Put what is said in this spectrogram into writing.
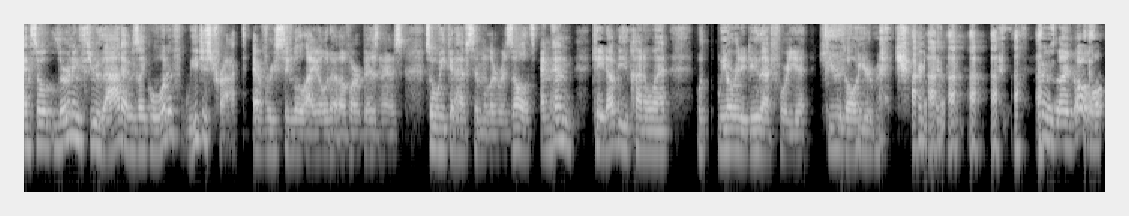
And so learning through that, I was like, well, what if we just tracked every single iota of our business so we could have similar results? And then KW kind of went, well, we already do that for you. Here's all your metrics. and it was like, oh, well,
